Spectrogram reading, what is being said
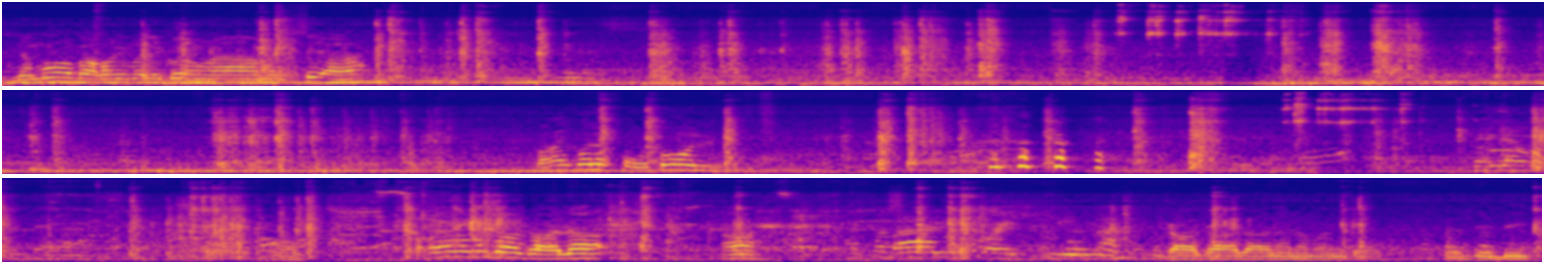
Tignan mo, baka may maligo ng mga magsi ah. Yes. Baka ko lang putol. Dalawang taras. gagala. Ah, part lima. gagala na naman to. Magdi-date.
